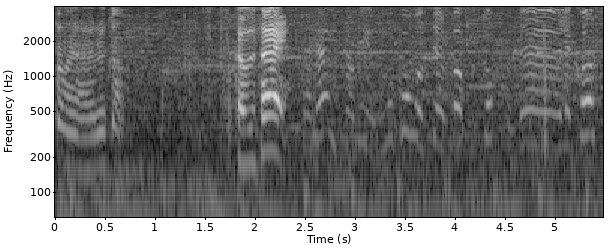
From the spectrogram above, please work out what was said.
Ta ned ruta. Hva du sier. Du må komme oss til en plass og stoppe. Det er lekkasje.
